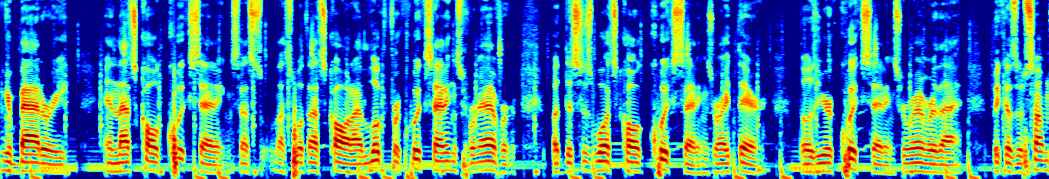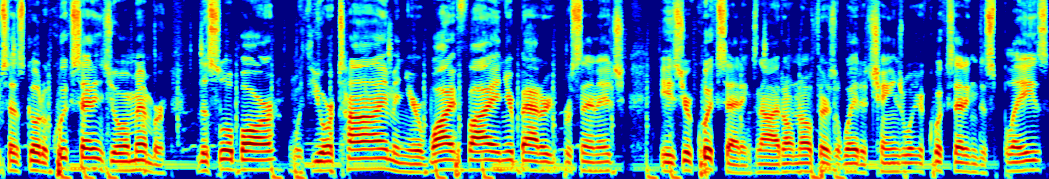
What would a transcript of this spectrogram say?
your battery and that's called quick settings. That's that's what that's called. I looked for quick settings forever, but this is what's called quick settings right there. Those are your quick settings. Remember that because if something says go to quick settings, you'll remember this little bar with your time and your Wi-Fi and your battery percentage is your quick settings. Now I don't know if there's a way to change what your quick setting displays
